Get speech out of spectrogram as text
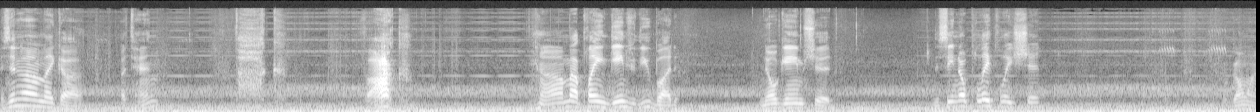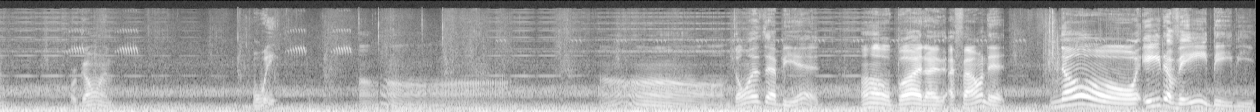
Isn't it on like a, a tent? Fuck. I'm not playing games with you, bud. No game shit. This ain't no play play shit. We're going. We're going. Oh, wait. Oh. Oh. Don't let that be it. Oh, bud, I, I found it. No, 8 of 8, baby.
